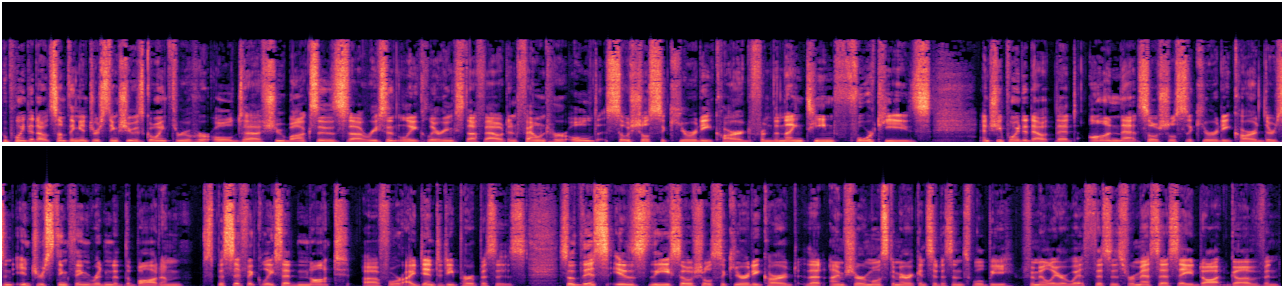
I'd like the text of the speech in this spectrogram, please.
who pointed out something interesting. She was going through her old uh, shoe boxes uh, recently, clearing stuff out, and found her old Social Security card from the 1940s. And she pointed out that on that social security card, there's an interesting thing written at the bottom, specifically said not uh, for identity purposes. So this is the social security card that I'm sure most American citizens will be familiar with. This is from SSA.gov, and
